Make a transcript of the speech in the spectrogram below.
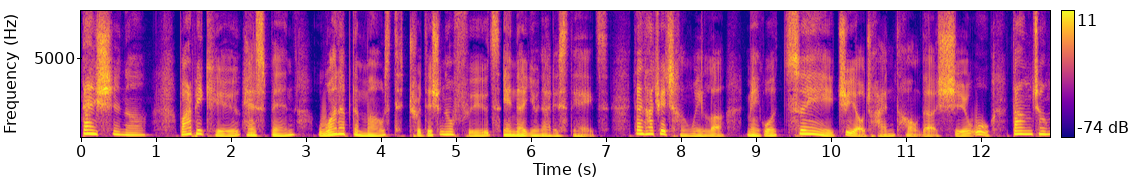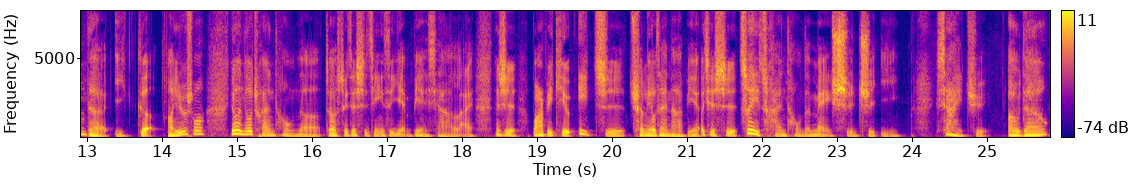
但是呢，barbecue has been one of the most traditional foods in the United States，但它却成为了美国最具有传统的食物当中的一个啊。也就是说，有很多传统呢，就随着时间一直演变下来，但是 barbecue 一直存留在那边，而且是最传统的美食之一。 下一句，Although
